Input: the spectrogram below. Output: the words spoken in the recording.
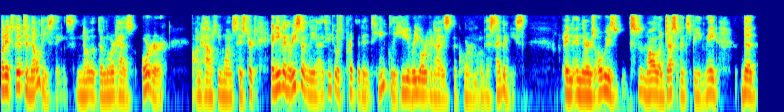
but it's good to know these things know that the lord has order on how he wants his church. And even recently i think it was president hinckley he reorganized the quorum of the 70s and and there's always small adjustments being made. The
